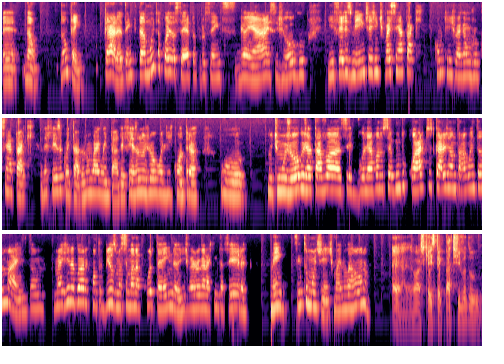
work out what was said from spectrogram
É, não, não tem. Cara, tem que dar muita coisa certa para o Saints ganhar esse jogo. Infelizmente, a gente vai sem ataque. Como que a gente vai ganhar um jogo sem ataque? A defesa, coitada, não vai aguentar. A defesa no jogo ali contra o no último jogo já tava. Você olhava no segundo quarto, os caras já não estavam aguentando mais. Então, imagina agora contra o Bills, uma semana curta ainda. A gente vai jogar na quinta-feira. Nem sinto muito, gente, mas não vai rolar, não. É, eu acho que a expectativa do,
